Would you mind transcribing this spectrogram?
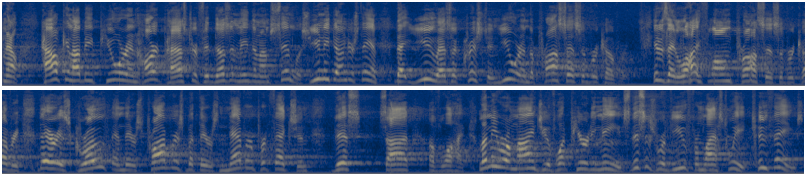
Now, how can I be pure in heart, Pastor, if it doesn't mean that I'm sinless? You need to understand that you, as a Christian, you are in the process of recovery. It is a lifelong process of recovery. There is growth and there's progress, but there's never perfection this side of life. Let me remind you of what purity means. This is review from last week. Two things.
